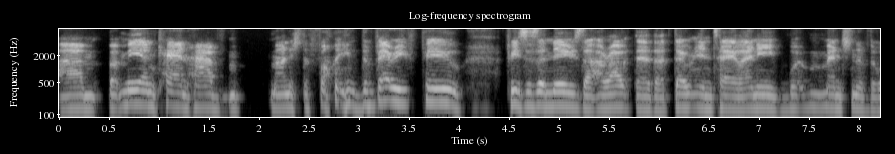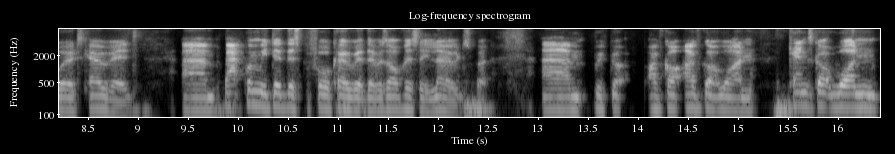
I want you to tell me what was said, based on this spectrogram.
um, but me and Ken have managed to find the very few pieces of news that are out there that don't entail any mention of the word COVID. Um, back when we did this before COVID, there was obviously loads, but um, we've got I've got I've got one. Ken's got one,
